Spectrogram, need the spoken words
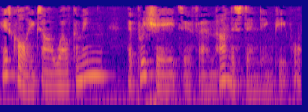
His colleagues are welcoming, appreciative and understanding people.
